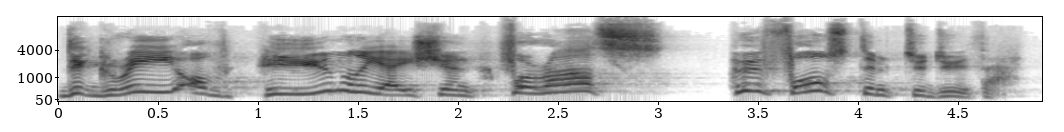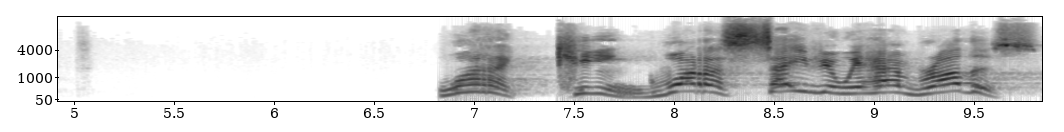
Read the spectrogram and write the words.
degree of humiliation for us? Who forced him to do that? What a king. What a savior we have, brothers.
